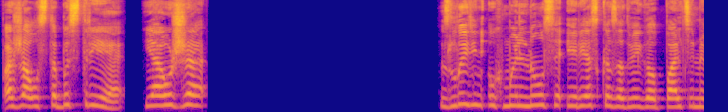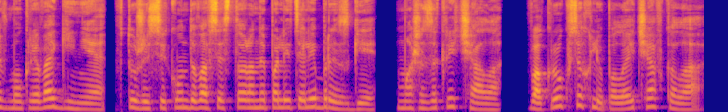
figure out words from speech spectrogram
Пожалуйста, быстрее. Я уже... Злыдень ухмыльнулся и резко задвигал пальцами в мокрой вагине. В ту же секунду во все стороны полетели брызги. Маша закричала. Вокруг все хлюпало и чавкало.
